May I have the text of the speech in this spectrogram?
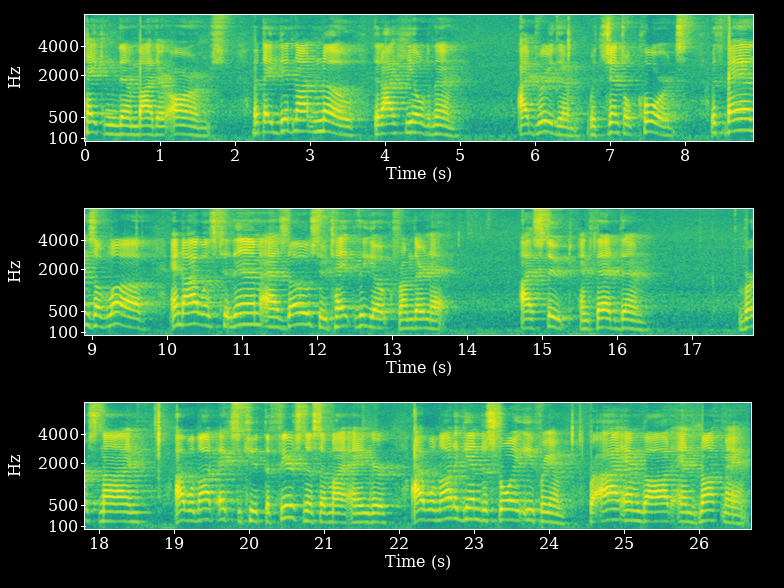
taking them by their arms. But they did not know that I healed them. I drew them with gentle cords, with bands of love, and I was to them as those who take the yoke from their neck. I stooped and fed them. Verse 9 I will not execute the fierceness of my anger. I will not again destroy Ephraim, for I am God and not man,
